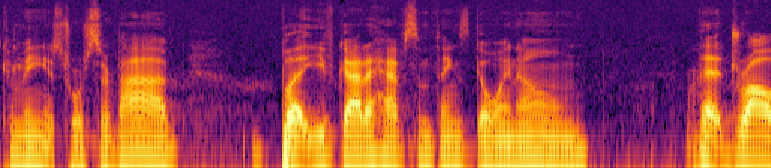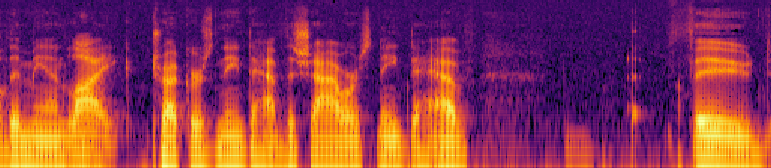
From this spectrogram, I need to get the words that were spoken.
convenience store survived, but you've got to have some things going on that draw them in, like truckers need to have the showers, need to have uh, food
